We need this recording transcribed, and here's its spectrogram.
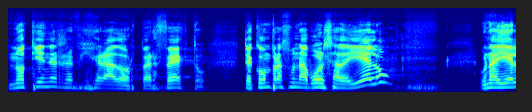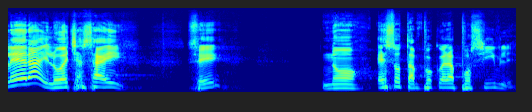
no tienes refrigerador, perfecto te compras una bolsa de hielo, una hielera y lo echas ahí. ¿Sí? No, eso tampoco era posible.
